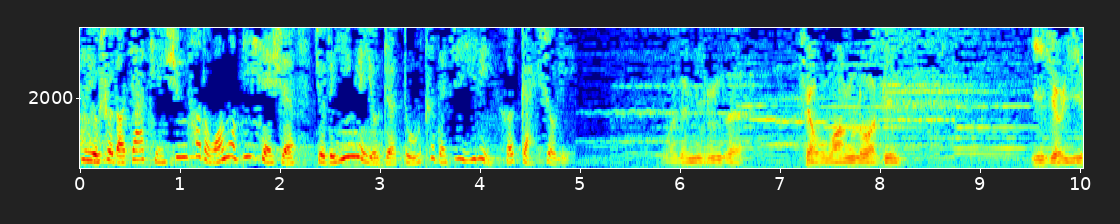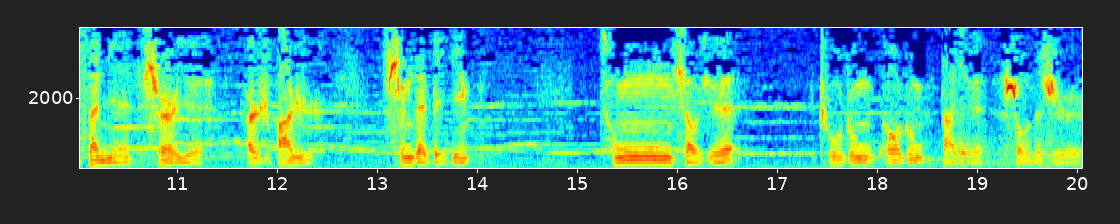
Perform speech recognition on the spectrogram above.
自幼受到家庭熏陶的王洛宾先生，就对音乐有着独特的记忆力和感受力。我的名字叫王洛宾。一九一三年十二月二十八日，生在北京。从小学、初中、高中、大学受的是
